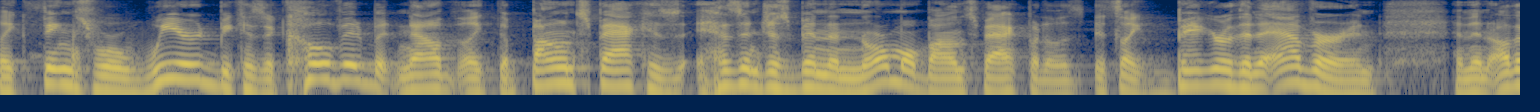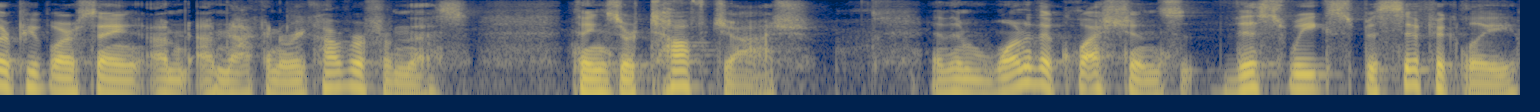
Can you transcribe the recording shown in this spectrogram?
Like things were weird because of COVID, but now like the bounce back has hasn't just been a normal bounce back, but it was, it's like bigger than ever. And and then other people are saying, I'm I'm not going to recover from this. Things are tough, Josh. And then one of the questions this week specifically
